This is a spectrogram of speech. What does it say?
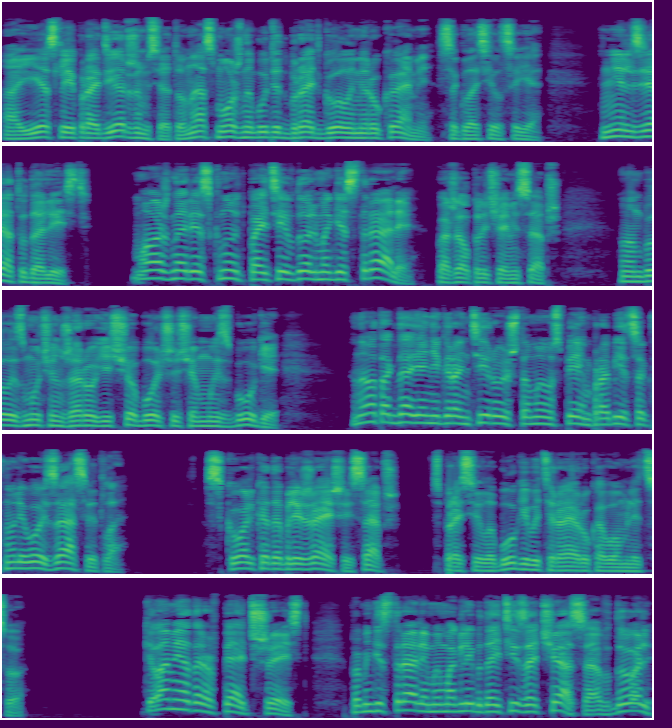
«А если и продержимся, то нас можно будет брать голыми руками», — согласился я. «Нельзя туда лезть». «Можно рискнуть пойти вдоль магистрали», — пожал плечами Сапш. Он был измучен жарой еще больше, чем мы с Буги. «Но тогда я не гарантирую, что мы успеем пробиться к нулевой засветло». «Сколько до ближайшей, Сапш?» — спросила Буги, вытирая рукавом лицо. «Километров пять-шесть. По магистрали мы могли бы дойти за час, а вдоль...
